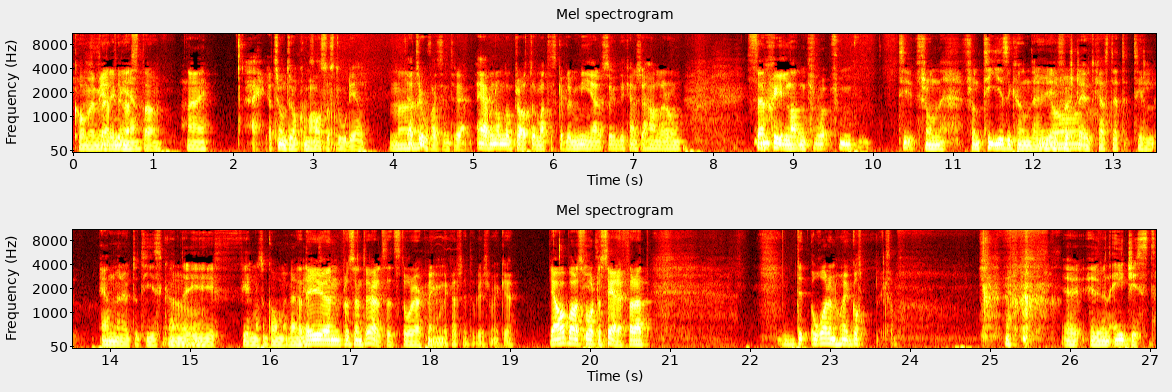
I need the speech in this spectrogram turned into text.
kommer med Följer till med. nästa. Nej. Nej, jag tror inte de kommer ha så stor del. Nej. Jag tror faktiskt inte det. Även om de pratar om att det ska bli mer så det kanske handlar om Sen- skillnaden fr- fr- ti- från, från 10 sekunder Ja. i första utkastet till en minut och 10 sekunder Ja. i filmen som kommer. Vem Ja, vet? det är ju en procentuellt sett stor ökning men det kanske inte blir så mycket. Jag har bara svårt att se det för att det, åren har ju gått liksom. Är, är du en ageist?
